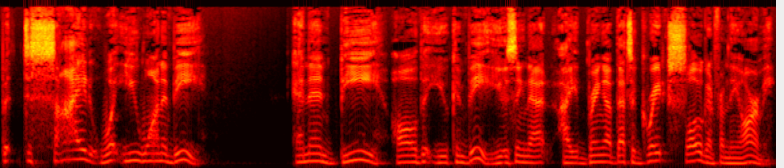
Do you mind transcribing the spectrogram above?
But decide what you want to be and then be all that you can be using that. I bring up that's a great slogan from the Army,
